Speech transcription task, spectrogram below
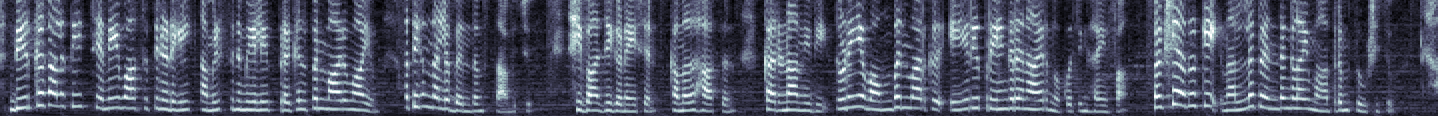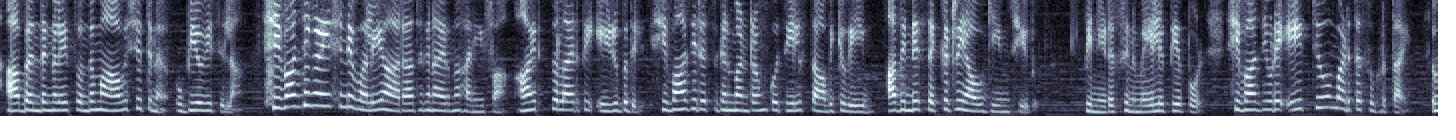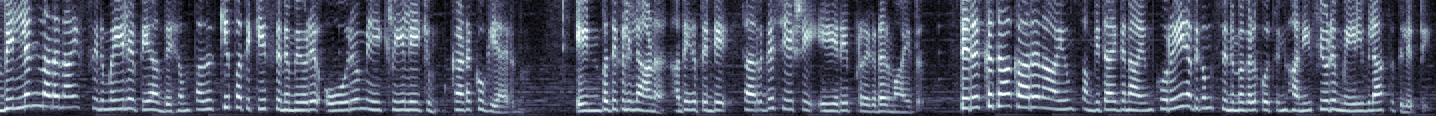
ദീർഘകാലത്തെ ചെന്നൈ വാസത്തിനിടയിൽ തമിഴ് സിനിമയിലെ പ്രഗത്ഭന്മാരുമായും അദ്ദേഹം നല്ല ബന്ധം സ്ഥാപിച്ചു. ശിവാജി ഗണേശൻ കമൽഹാസൻ കരുണാനിധി തുടങ്ങിയ വമ്പന്മാർക്ക് ഏറെ പ്രിയങ്കരനായിരുന്നു കൊച്ചിൻ ഹനീഫ. പക്ഷേ അതൊക്കെ നല്ല ബന്ധങ്ങളായി മാത്രം സൂക്ഷിച്ചു. ആ ബന്ധങ്ങളെ സ്വന്തം ആവശ്യത്തിന് ഉപയോഗിച്ചില്ല. ശിവാജി ഗണേശന്റെ വലിയ ആരാധകനായിരുന്നു ഹനീഫ. ആയിരത്തി തൊള്ളായിരത്തി എഴുപതിൽ ശിവാജി രസികൻ മണ്ഡലം കൊച്ചിയിൽ സ്ഥാപിക്കുകയും അതിന്റെ സെക്രട്ടറി ആവുകയും ചെയ്തു. പിന്നീട് സിനിമയിലെത്തിയപ്പോൾ ശിവാജിയുടെ ഏറ്റവും അടുത്ത സുഹൃത്തായി. വില്ലൻ നടനായി സിനിമയിലെത്തിയ അദ്ദേഹം പതുക്കെ പതുക്കെ സിനിമയുടെ ഓരോ മേഖലയിലേക്കും കടക്കുകയായിരുന്നു. എൺപതുകളിലാണ് അദ്ദേഹത്തിന്റെ സർഗശേഷി ഏറെ പ്രകടമായത്. തിരക്കഥാകാരനായും സംവിധായകനായും കുറേയധികം സിനിമകൾ കൊച്ചിൻ ഹനീഫയുടെ മേൽവിലാസത്തിലെത്തി.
